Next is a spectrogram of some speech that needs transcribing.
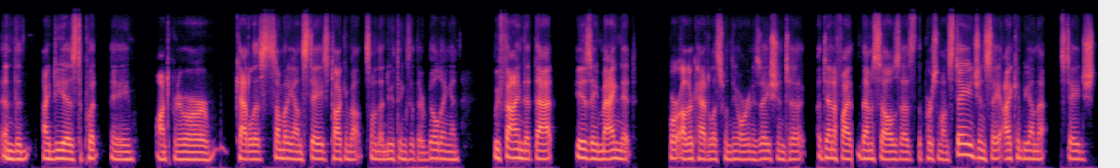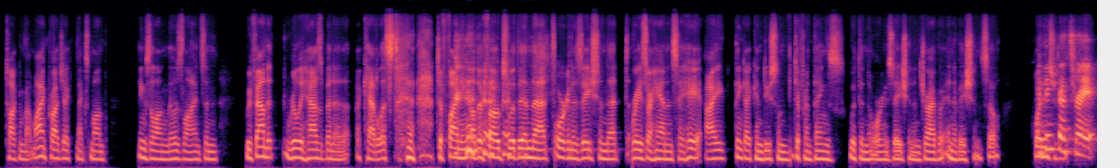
And the idea is to put a entrepreneur, catalyst, somebody on stage talking about some of the new things that they're building. And we find that that is a magnet or other catalysts within the organization to identify themselves as the person on stage and say, I can be on that stage talking about my project next month, things along those lines. And we found it really has been a, a catalyst to finding other folks within that organization that raise their hand and say, Hey, I think I can do some different things within the organization and drive innovation. So I think that's right.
